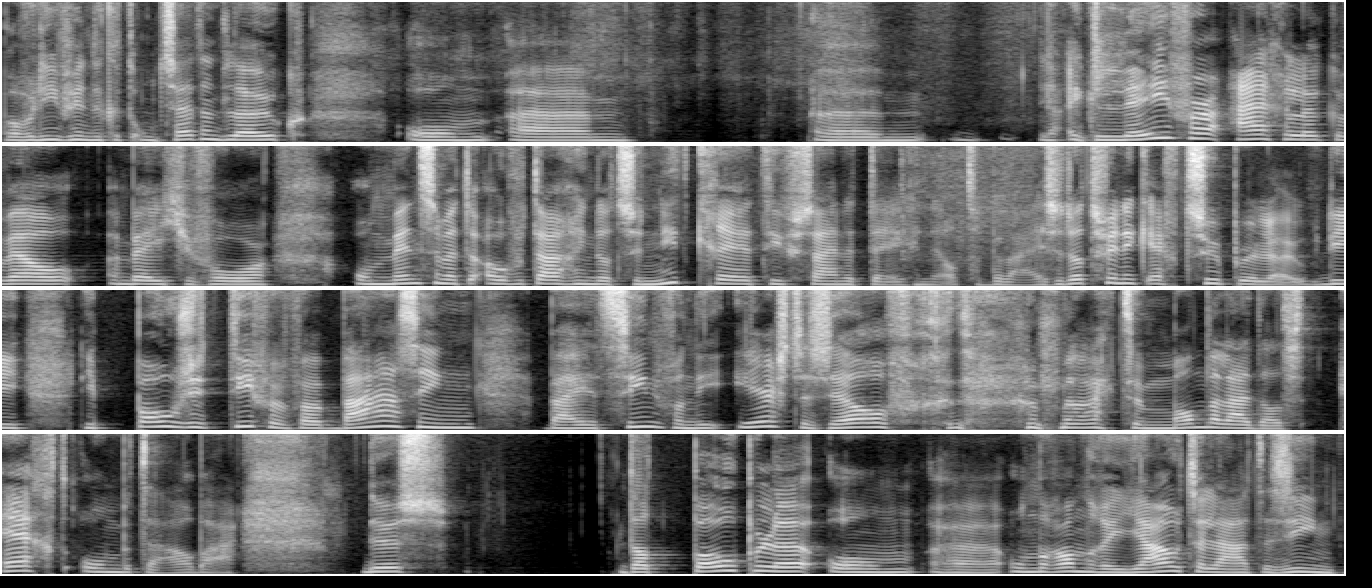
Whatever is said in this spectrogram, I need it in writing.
Bovendien vind ik het ontzettend leuk om um, Um, ja, ik lever eigenlijk wel een beetje voor om mensen met de overtuiging dat ze niet creatief zijn het tegendeel te bewijzen. Dat vind ik echt super leuk. Die, die positieve verbazing bij het zien van die eerste zelfgemaakte mandala, dat is echt onbetaalbaar. Dus dat popelen om uh, onder andere jou te laten zien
